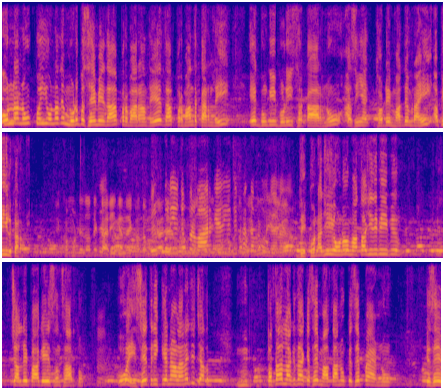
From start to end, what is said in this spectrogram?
ਉਹਨਾਂ ਨੂੰ ਕੋਈ ਉਹਨਾਂ ਦੇ ਮੁੜ ਵਸੇਵੇਂ ਦਾ ਪਰਿਵਾਰਾਂ ਦੇ ਦਾ ਪ੍ਰਬੰਧ ਕਰਨ ਲਈ ਇਹ ਗੁੰਗੀ ਬੁੜੀ ਸਰਕਾਰ ਨੂੰ ਅਸੀਂ ਤੁਹਾਡੇ ਮਾਧਿਅਮ ਰਾਹੀਂ ਅਪੀਲ ਕਰਦੇ ਇੱਕ ਮੁੰਡੇ ਦਾ ਤੇ ਘਰ ਹੀ ਕਹਿੰਦੇ ਖਤਮ ਹੋ ਗਿਆ ਬਿਲਕੁਲ ਇਹ ਜੋ ਪਰਿਵਾਰ ਕਹਿ ਰਹੀ ਹੈ ਜੀ ਖਤਮ ਹੋ ਗਿਆ ਨਾ। ਦੇਖੋ ਨਾ ਜੀ ਹੁਣ ਮਾਤਾ ਜੀ ਦੀ ਵੀ ਚਾਲੇ ਪਾ ਗਏ ਸੰਸਾਰ ਤੋਂ। ਉਹ ਇਸੇ ਤਰੀਕੇ ਨਾਲ ਹੈ ਨਾ ਜੀ, ਜਦ ਪਤਾ ਲੱਗਦਾ ਕਿਸੇ ਮਾਤਾ ਨੂੰ, ਕਿਸੇ ਭੈਣ ਨੂੰ, ਕਿਸੇ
